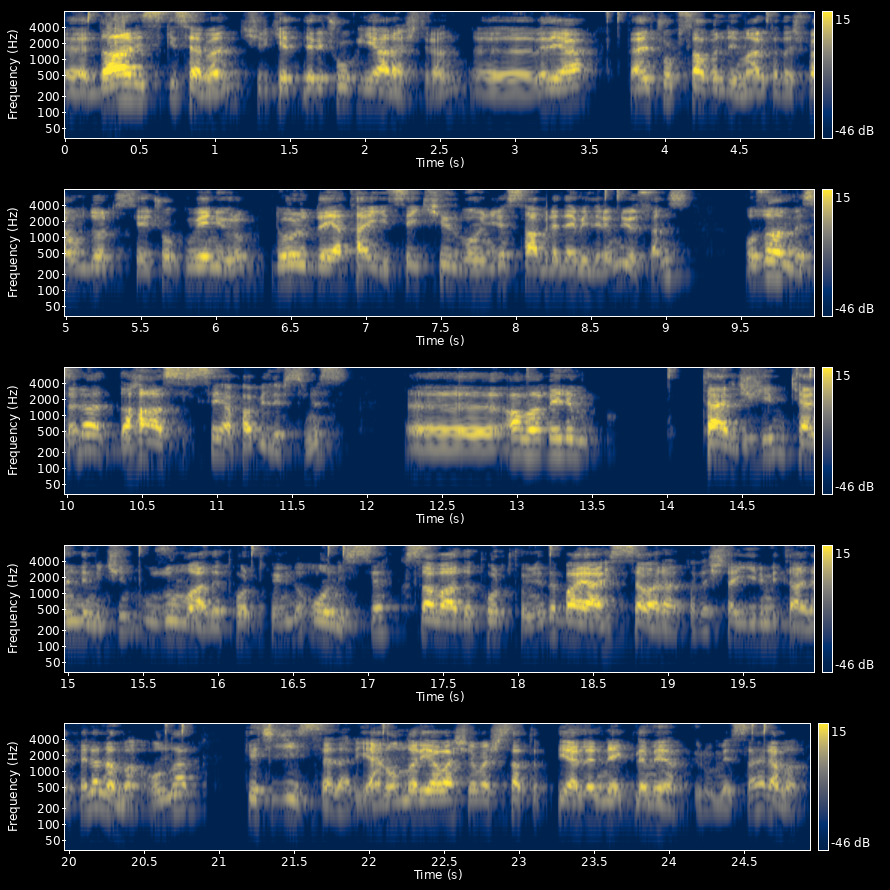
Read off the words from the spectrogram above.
Ee, daha riski seven, şirketleri çok iyi araştıran e, veya ben çok sabırlıyım arkadaş ben bu 4 hisseye çok güveniyorum. 4'ü de yatay ise 2 yıl boyunca sabredebilirim diyorsanız o zaman mesela daha az hisse yapabilirsiniz. Ee, ama benim tercihim kendim için uzun vade portföyümde 10 hisse. Kısa vade portföyümde de bayağı hisse var arkadaşlar. 20 tane falan ama onlar geçici hisseler. Yani onları yavaş yavaş satıp diğerlerine ekleme yapıyorum vesaire ama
